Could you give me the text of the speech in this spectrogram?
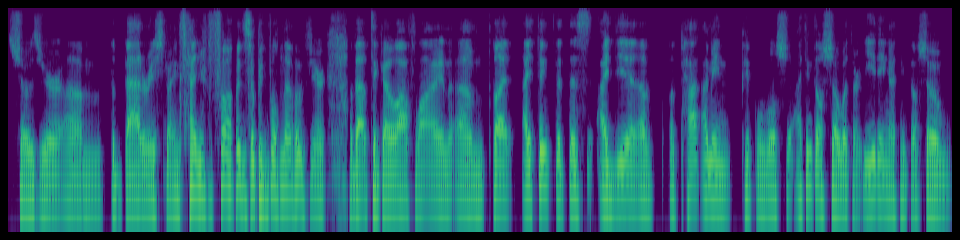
shows your, um, the battery strength on your phone so people know if you're about to go offline. Um, but I think that this idea of of I mean, people will. Sh- I think they'll show what they're eating. I think they'll show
